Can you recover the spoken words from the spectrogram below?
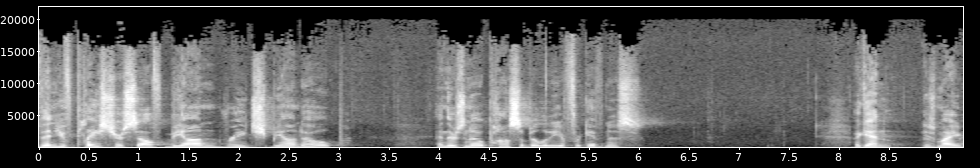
then you've placed yourself beyond reach, beyond hope, and there's no possibility of forgiveness. Again, Here's my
